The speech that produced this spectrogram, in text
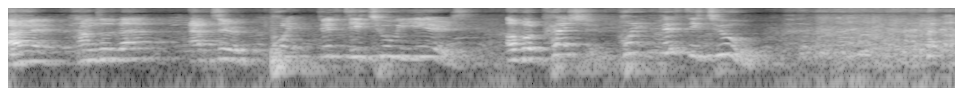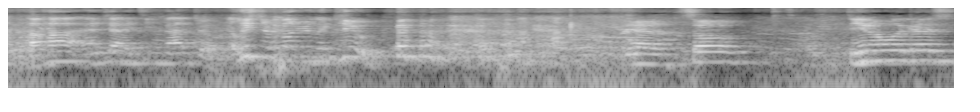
Alright, alhamdulillah, after 0.52 years of oppression, 0.52. Haha, NJIT math joke. At least you're funnier than Q. yeah, so, you know what, guys?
